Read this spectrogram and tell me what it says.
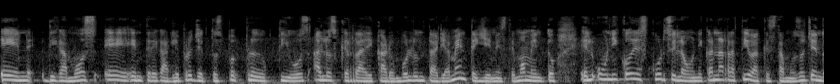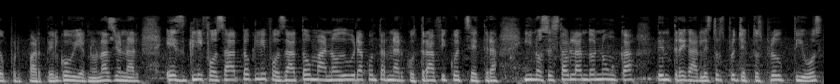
en, digamos, eh, entregarle proyectos productivos a los que radicaron voluntariamente. Y en este momento, el único discurso y la única narrativa que estamos oyendo por parte del gobierno nacional es glifosato, glifosato, mano dura contra el narcotráfico, etcétera, y no se está hablando nunca de entregarle estos proyectos productivos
